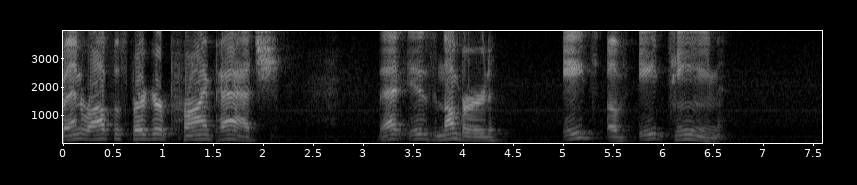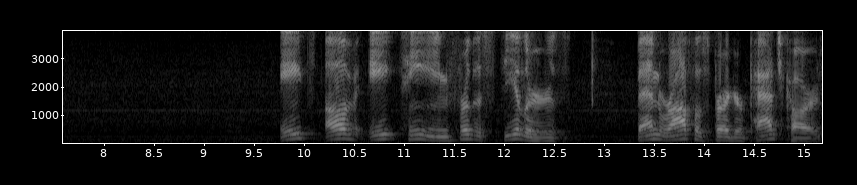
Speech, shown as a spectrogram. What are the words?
Ben Roethlisberger prime patch. That is numbered 8 of 18. 8 of 18 for the Steelers. Ben Roethlisberger patch card.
